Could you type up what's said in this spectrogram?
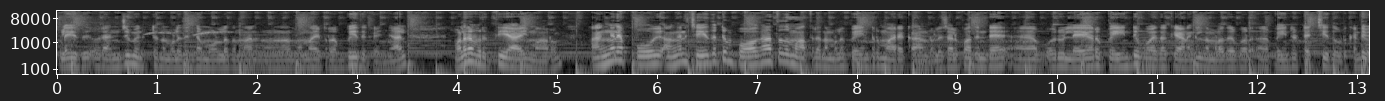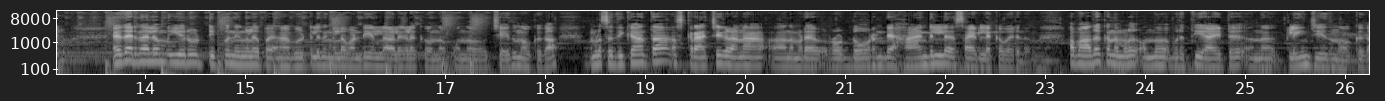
അപ്ലൈ ചെയ്ത് ഒരു അഞ്ച് മിനിറ്റ് നമ്മൾ ഇതിന്റെ മുകളിൽ നന്നാ- നന്നായിട്ട് റബ്ബ് ചെയ്ത് കഴിഞ്ഞാൽ വളരെ വൃത്തിയായി മാറും. അങ്ങനെ പോയി അങ്ങനെ ചെയ്തിട്ടും പോകാത്തത് മാത്രമേ നമ്മൾ പെയിന്റർമാരെ കാണുള്ളൂ ചിലപ്പോൾ അതിന്റെ ഒരു ലെയർ പെയിന്റ് പോയതൊക്കെ ആണെങ്കിൽ നമ്മളത് പെയിന്റ് ടച്ച് ചെയ്ത് കൊടുക്കേണ്ടി വരും. ഏതായിരുന്നാലും ഈ ഒരു ടിപ്പ് നിങ്ങൾ വീട്ടിൽ നിങ്ങളുടെ വണ്ടിയുള്ള ആളുകളൊക്കെ ഒന്ന് ഒന്ന് ചെയ്തു നോക്കുക. നമ്മൾ ശ്രദ്ധിക്കാത്ത സ്ക്രാച്ചുകളാണ് നമ്മുടെ ഡോറിന്റെ ഹാൻഡിൽ സൈഡിലൊക്കെ വരുന്നത്. അപ്പോൾ അതൊക്കെ നമ്മൾ ഒന്ന് വൃത്തിയായിട്ട് ഒന്ന് ക്ലീൻ ചെയ്ത് നോക്കുക.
